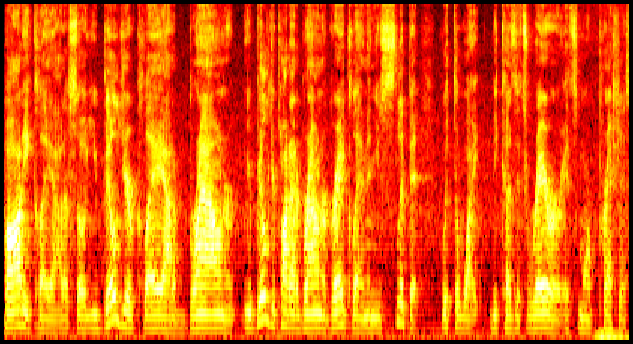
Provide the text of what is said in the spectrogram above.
body clay out of. So you build your clay out of brown, or you build your pot out of brown or gray clay, and then you slip it with the white because it's rarer, it's more precious.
